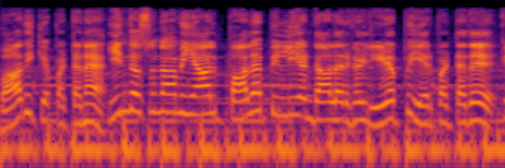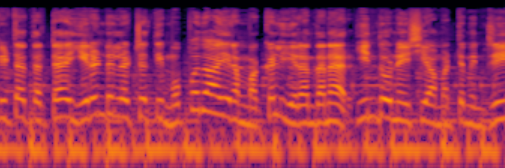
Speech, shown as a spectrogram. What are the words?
பாதிக்கப்பட்டன. இந்த சுனாமியால் பல பில்லியன் டாலர்கள் இழப்பு ஏற்பட்டது. கிட்டத்தட்ட இரண்டு லட்சத்தி முப்பதாயிரம் மக்கள் இறந்தனர். இந்தோனேஷியா மட்டுமின்றி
